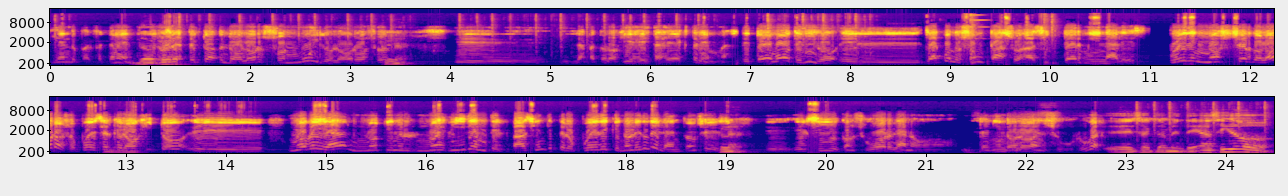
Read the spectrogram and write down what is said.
viendo perfectamente. Pero respecto al dolor, son muy dolorosos. Eh, las patologías estas extremas. De todo modo te digo, el, ya cuando son casos así terminales, pueden no ser dolorosos, puede ser que el ojito eh, no vea, no tiene, no es vidente el paciente, pero puede que no le duela, entonces eh, él sigue con su órgano teniéndolo en su lugar. Exactamente, ha sido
